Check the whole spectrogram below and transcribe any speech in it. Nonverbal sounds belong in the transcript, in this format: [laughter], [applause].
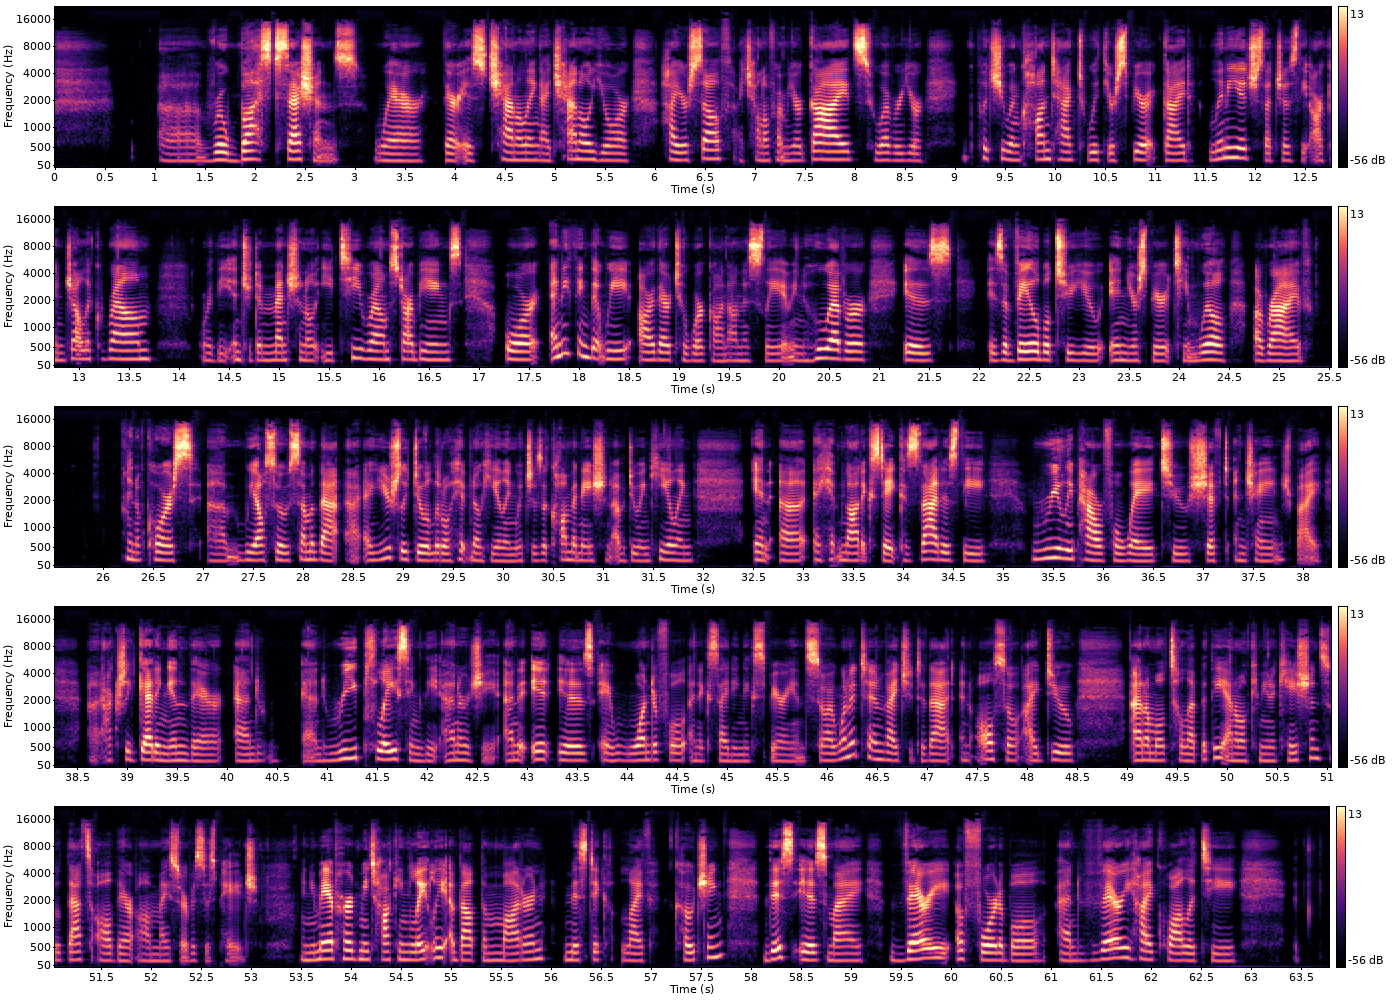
uh, robust sessions where there is channeling. I channel your higher self. I channel from your guides, whoever your puts you in contact with your spirit guide lineage, such as the archangelic realm or the interdimensional ET realm, star beings, or anything that we are there to work on. Honestly, I mean, whoever is is available to you in your spirit team will arrive and of course, um, we also, some of that, I usually do a little hypno healing, which is a combination of doing healing in a, a hypnotic state, because that is the really powerful way to shift and change by uh, actually getting in there and and replacing the energy. And it is a wonderful and exciting experience. So I wanted to invite you to that. And also, I do animal telepathy, animal communication. So that's all there on my services page. And you may have heard me talking lately about the modern mystic life coaching. This is my very affordable and very high quality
